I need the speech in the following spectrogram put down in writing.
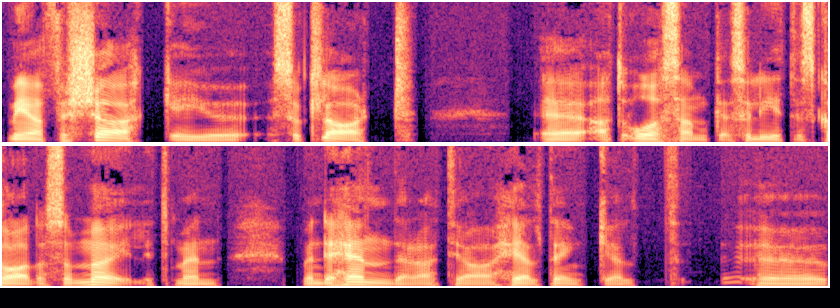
Men jag försöker ju såklart eh, att åsamka så lite skada som möjligt. Men, men det händer att jag helt enkelt eh,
